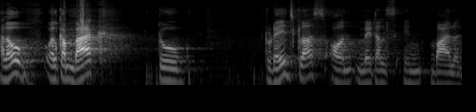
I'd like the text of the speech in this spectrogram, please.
Hello, welcome back to today's class on metals in biology.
